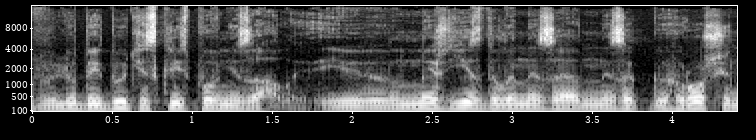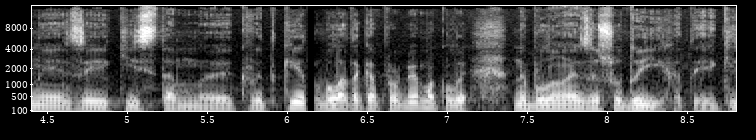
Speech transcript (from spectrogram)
Люди йдуть і скрізь повні зали. І ми ж їздили не за не за гроші, не за якісь там е, квитки. Була така проблема, коли не було навіть за що доїхати, якісь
